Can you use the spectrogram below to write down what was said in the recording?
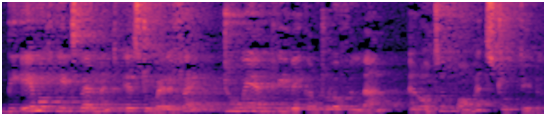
the aim of the experiment is to verify two-way and three-way control of a lamp and also form its truth table.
